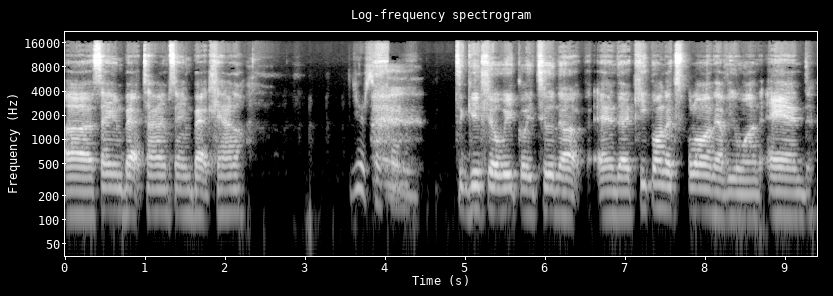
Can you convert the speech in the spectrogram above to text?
Uh, same bat time, same bat channel. You're so funny. to get your weekly tune up and uh, keep on exploring everyone and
